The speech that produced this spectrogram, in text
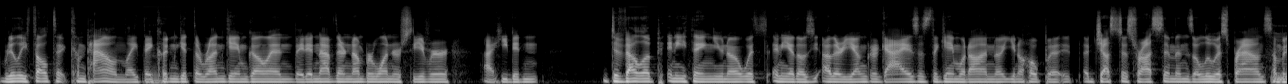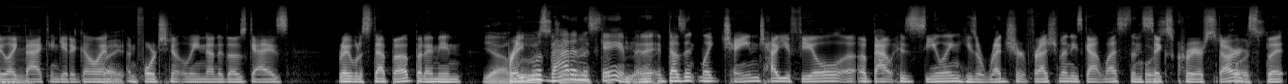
really felt it compound. Like they couldn't get the run game going. They didn't have their number one receiver. Uh, he didn't develop anything, you know, with any of those other younger guys as the game went on. You know, hope a, a Justus Ross Simmons, a Louis Brown, somebody mm-hmm. like that can get it going. Right. Unfortunately, none of those guys were able to step up. But I mean, yeah, Brayden Lewis was bad in this game, and it, it, doesn't like change how you feel uh, about his ceiling. He's a redshirt freshman. He's got less than six career starts, but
